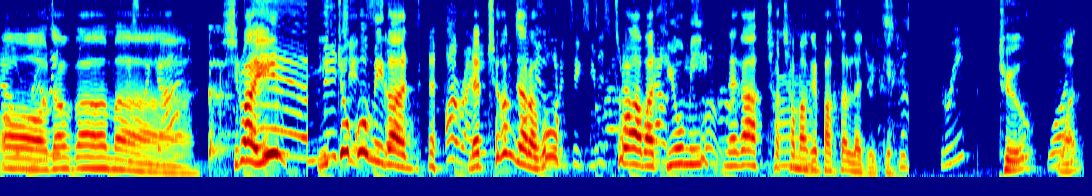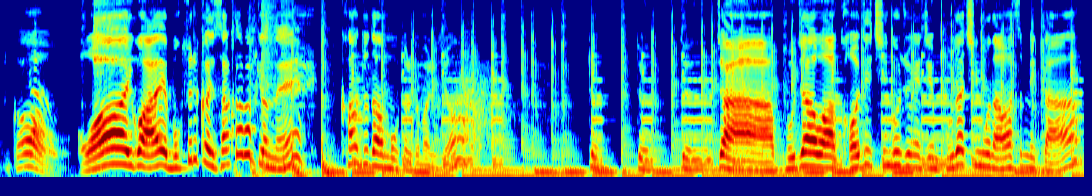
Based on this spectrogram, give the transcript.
어, really? 잠깐만. 실화임? 이 쪼꼬미가 랩 최강자라고? 들어와봐 귀요미. 내가 처참하게 박살내줄게. Three, 2, 1, go. 와 이거 아예 목소리까지 싹 다 바뀌었네. 카운트다운 목소리가 말이죠. 자 부자와 거지 친구 중에 지금 부자 친구 나왔습니다.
